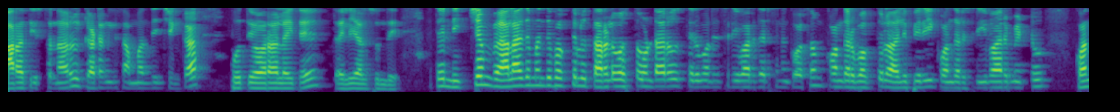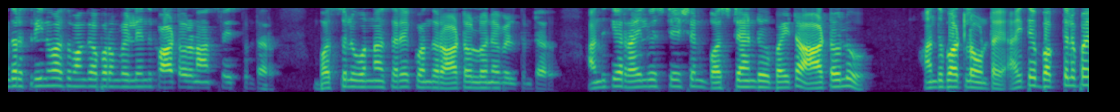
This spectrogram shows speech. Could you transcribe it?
ఆరా తీస్తున్నారు. ఈ ఘటనకి సంబంధించి ఇంకా పూర్తి వివరాలు అయితే తెలియాల్సింది. అయితే నిత్యం వేలాది మంది భక్తులు తరలి వస్తూ ఉంటారు. తిరుమల శ్రీవారి దర్శనం కోసం కొందరు భక్తులు అలిపిరి కొందరు శ్రీవారి మెట్టు కొందరు శ్రీనివాస మంగాపురం వెళ్ళేందుకు ఆటోలను ఆశ్రయిస్తుంటారు. బస్సులు ఉన్నా సరే కొందరు ఆటోల్లోనే వెళ్తుంటారు. అందుకే రైల్వే స్టేషన్ బస్ స్టాండ్ బయట ఆటోలు అందుబాటులో ఉంటాయి. అయితే భక్తులపై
